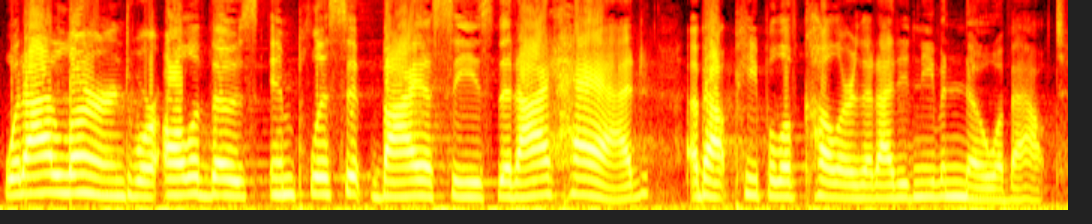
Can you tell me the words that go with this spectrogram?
What I learned were all of those implicit biases that I had about people of color that I didn't even know about.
